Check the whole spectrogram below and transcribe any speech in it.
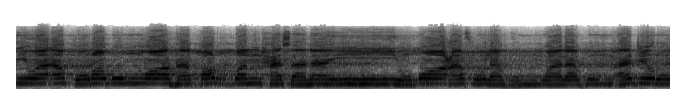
وأقرضوا الله قرضا حسنا يضاعف لهم ولهم أجر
